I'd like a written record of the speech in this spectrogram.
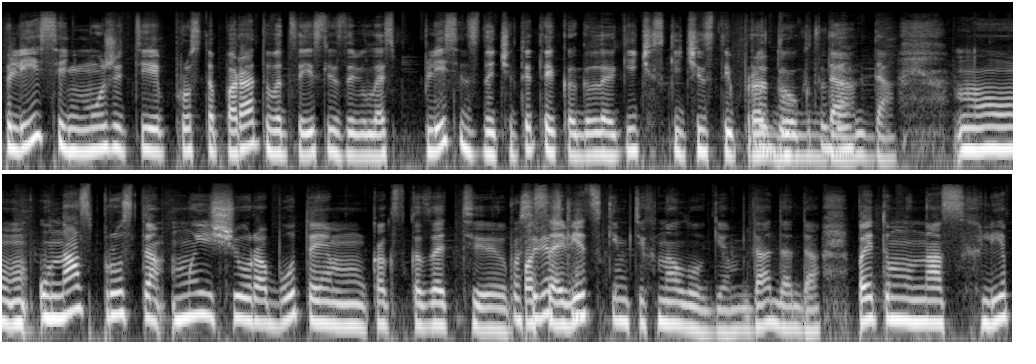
плесень можете просто порадоваться, если завелась плесень, значит, это экологически чистый продукт. Продукт, да, да. да. Но у нас просто мы еще работаем, как сказать, э, По по, советским? технологиям. Да, да, да. Поэтому у нас хлеб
